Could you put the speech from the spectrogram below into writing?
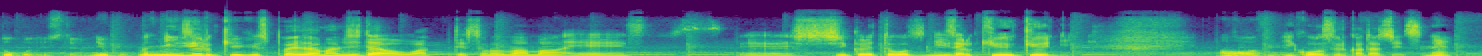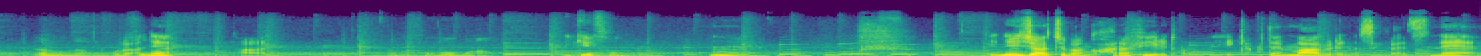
とこでしたよね、ここ。まあ、2099スパイダーマン自体は終わって、そのまま、えーえーシークレットウォーズ2099に移行する形ですね。なるほど。これはね。はい。多分そのままいけそうな。うん。で28番がハラフィールド、えーキャプテン・マーベルの世界ですね。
